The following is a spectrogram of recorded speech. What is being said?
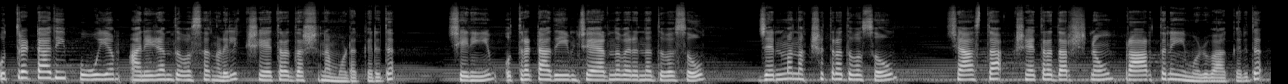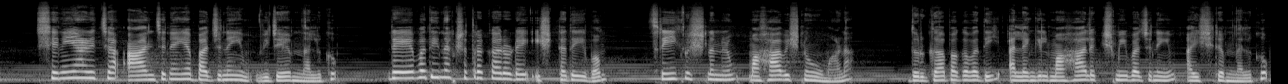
ഉത്രട്ടാതി പൂയം അനിഴം ദിവസങ്ങളിൽ ക്ഷേത്ര ദർശനം മുടക്കരുത്. ശനിയും ഉത്രട്ടാതിയും ചേർന്ന് വരുന്ന ദിവസവും ജന്മനക്ഷത്ര ദിവസവും ശാസ്ത ക്ഷേത്ര ദർശനവും പ്രാർത്ഥനയും ഒഴിവാക്കരുത്. ശനിയാഴ്ച ആഞ്ജനേയ ഭജനയും വിജയം നൽകും. രേവതി നക്ഷത്രക്കാരുടെ ഇഷ്ടദൈവം ശ്രീകൃഷ്ണനും മഹാവിഷ്ണുവുമാണ്. ദുർഗാ ഭഗവതി അല്ലെങ്കിൽ മഹാലക്ഷ്മി ഭജനയും ഐശ്വര്യം നൽകും.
